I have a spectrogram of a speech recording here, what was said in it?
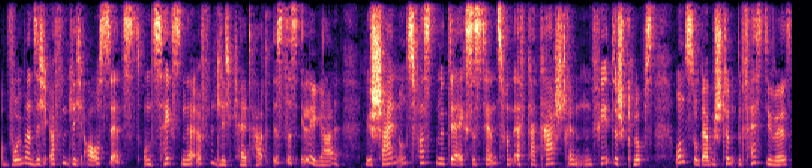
Obwohl man sich öffentlich aussetzt und Sex in der Öffentlichkeit hat, ist es illegal. Wir scheinen uns fast mit der Existenz von FKK-Stränden, Fetischclubs und sogar bestimmten Festivals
